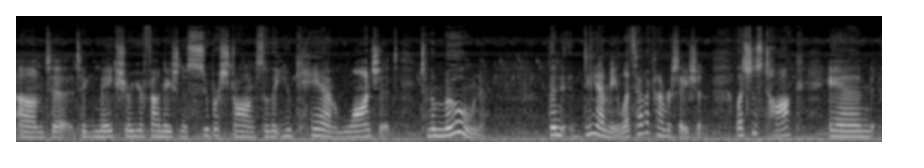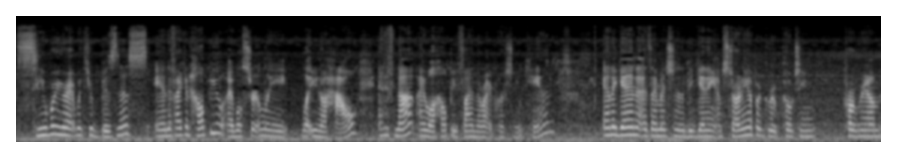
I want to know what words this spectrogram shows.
um, to, to make sure your foundation is super strong so that you can launch it to the moon, then DM me. Let's have a conversation. Let's just talk and see where you're at with your business. And if I can help you, I will certainly let you know how. And if not, I will help you find the right person who can. And again, as I mentioned at the beginning, I'm starting up a group coaching program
